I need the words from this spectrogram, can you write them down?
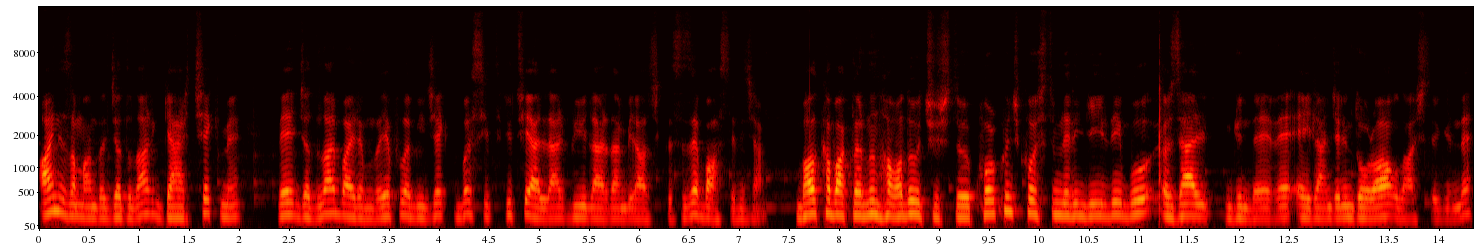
Aynı zamanda cadılar gerçek mi ve Cadılar Bayramı'nda yapılabilecek basit ritüeller, büyülerden birazcık da size bahsedeceğim. Bal kabaklarının havada uçuştuğu, korkunç kostümlerin giyildiği bu özel günde ve eğlencenin doruğa ulaştığı günde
